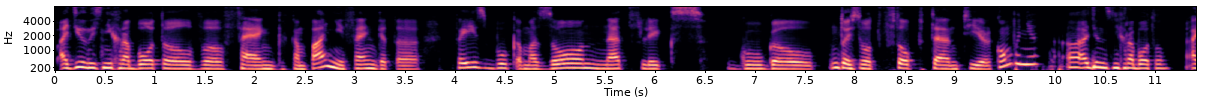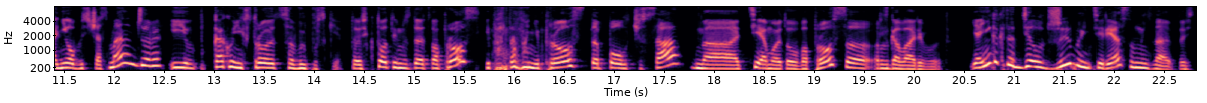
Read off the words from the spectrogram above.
Один из них работал в FANG компании. FANG — это Facebook, Amazon, Netflix, Google, ну, то есть вот в топ-10 tier company а, один из них работал. Они оба сейчас менеджеры, и как у них строятся выпуски. То есть кто-то им задает вопрос, и потом они просто полчаса на тему этого вопроса разговаривают. И они как-то делают живо, интересно, ну, не знаю. То есть,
